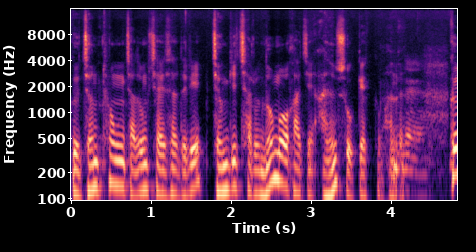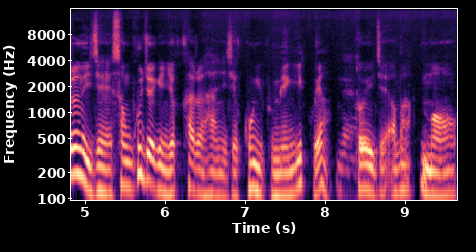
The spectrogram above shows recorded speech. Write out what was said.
그 전통 자동차 회사들이 전기차로 넘어가지 않을 수 없게끔 하는 네. 그런 이제 선구적인 역할을 한 이제 공이 분명히 있고요. 네. 그 이제 아마 뭐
